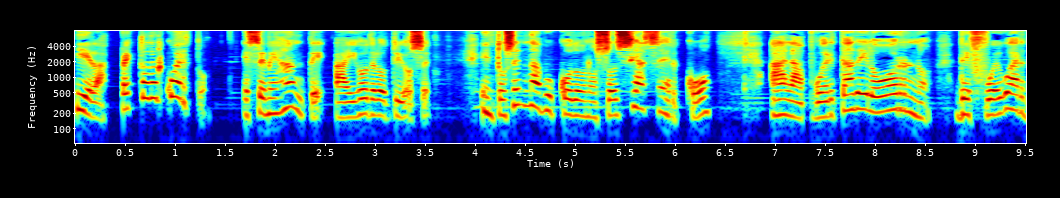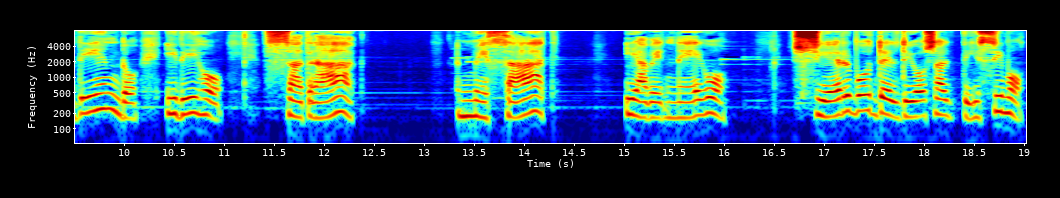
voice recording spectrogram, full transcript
y el aspecto del cuarto es semejante a hijo de los dioses. Entonces Nabucodonosor se acercó a la puerta del horno de fuego ardiendo y dijo, Sadrach, Mesach y Abednego, siervos del Dios Altísimo,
